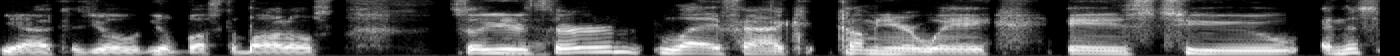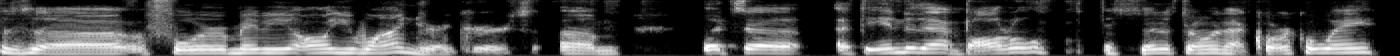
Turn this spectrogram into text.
yeah, because you'll you'll bust the bottles. So your Yeah. third life hack coming your way is to, and this is uh for maybe all you wine drinkers. Um, but uh, at the end of that bottle, instead of throwing that cork away,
